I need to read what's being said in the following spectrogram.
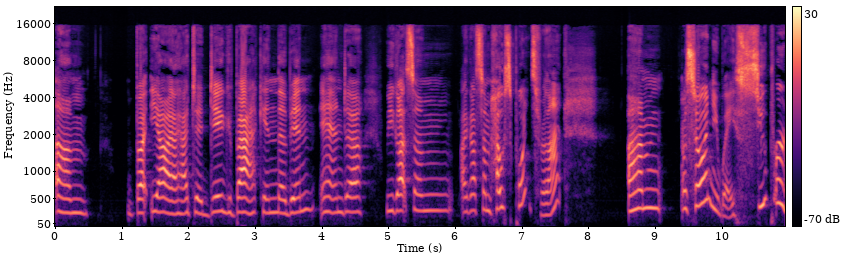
Um but yeah, I had to dig back in the bin and uh we got some I got some house points for that. Um so anyway, super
